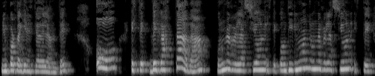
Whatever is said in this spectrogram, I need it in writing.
no importa quién esté adelante, o este, desgastada con una relación, este, continuando en una relación este,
